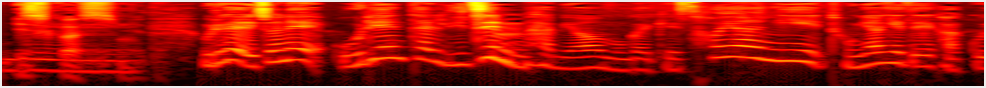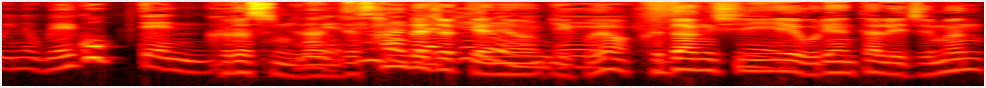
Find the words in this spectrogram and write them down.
을 네. 것 같습니다. 우리가 예전에 오리엔탈리즘 하면 뭔가 이렇게 서양이 동양에 대해 갖고 있는 왜곡된 그렇습니다. 뭐 이제 상대적 개념이고요. 그 당시에 네. 오리엔탈리즘은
